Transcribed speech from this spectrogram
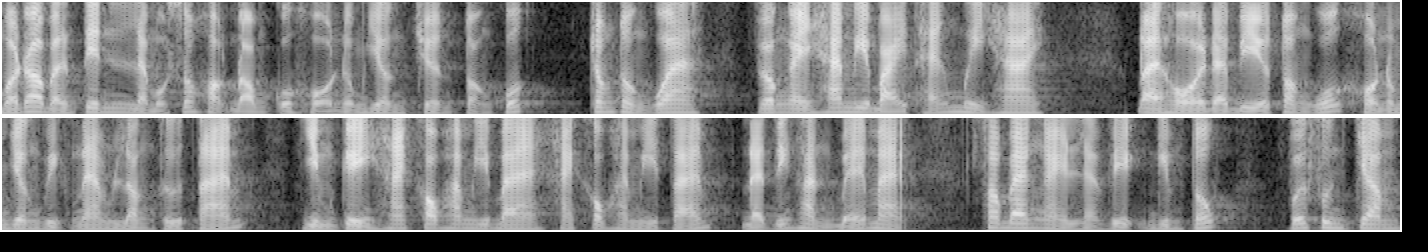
Mở đầu bản tin là một số hoạt động của Hội Nông dân trên toàn quốc. Trong tuần qua, vào ngày 27 tháng 12, Đại hội đại biểu toàn quốc Hội Nông dân Việt Nam lần thứ 8, nhiệm kỳ 2023-2028 đã tiến hành bế mạc sau 3 ngày làm việc nghiêm túc với phương châm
